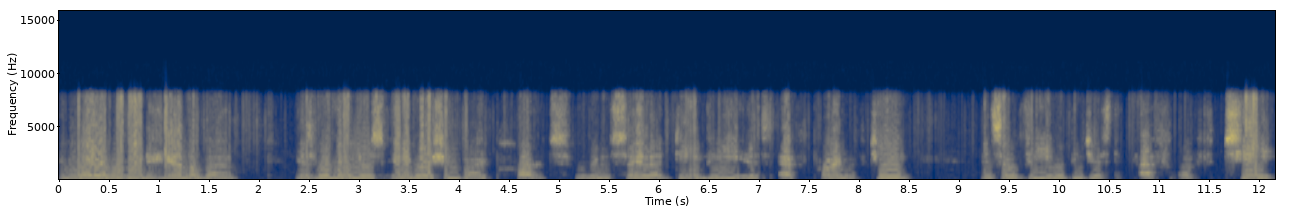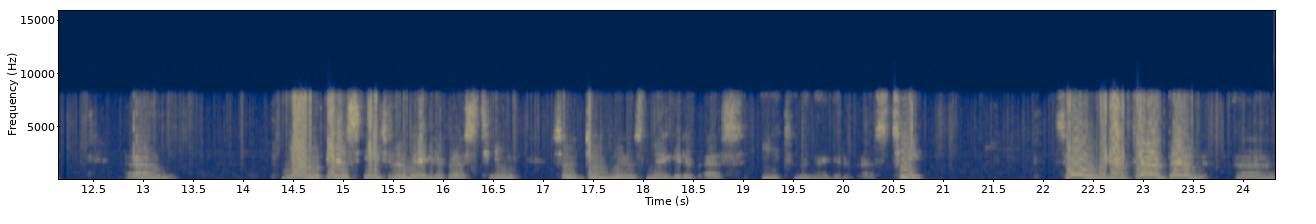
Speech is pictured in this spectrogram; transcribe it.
And the way that we're going to handle that is we're going to use integration by parts. We're going to say that dv is f prime of t, and so v would be just f of t. Um, u is e to the negative st, so du is negative s e to the negative st. So we'd have to then uh,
